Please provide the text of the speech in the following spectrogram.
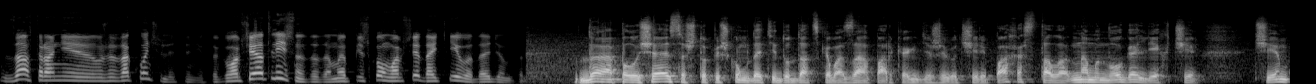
завтра они уже закончились у них. Так вообще отлично тогда. Мы пешком вообще до Киева дойдем. -то. Да, получается, что пешком дойти до датского зоопарка, где живет черепаха, стало намного легче, чем,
